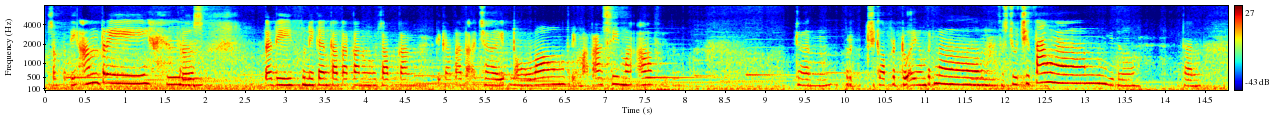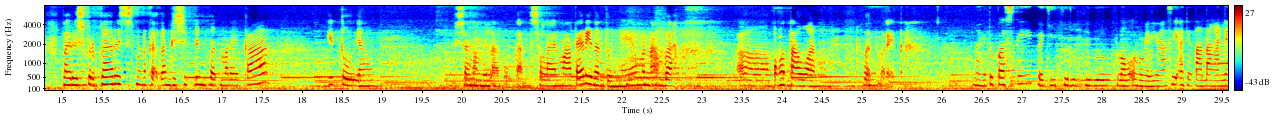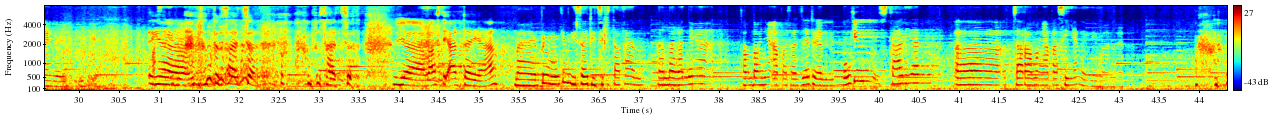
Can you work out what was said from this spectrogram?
seperti antri, terus tadi Bunikan katakan mengucapkan tiga kata jahit tolong terima kasih maaf gitu. Dan ber- jika berdoa yang benar terus cuci tangan gitu dan baris berbaris menegakkan disiplin buat mereka itu yang bisa kami lakukan selain materi tentunya ya menambah eh, pengetahuan buat mereka Nah itu pasti bagi guru-guru kelompok bermeditasi ada tantangannya ya Ibu ya. Iya, tentu saja, tentu saja. Ya, pasti ada ya. Nah itu mungkin bisa diceritakan tantangannya, contohnya apa saja dan mungkin sekalian eh, cara mengatasinya bagaimana.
